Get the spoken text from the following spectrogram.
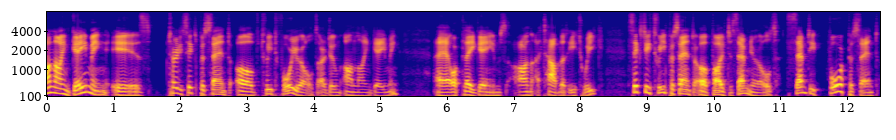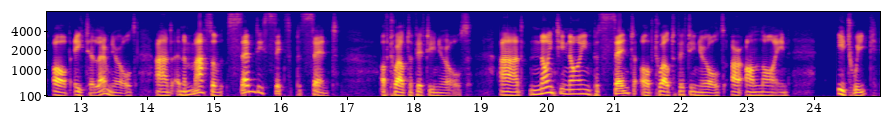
online gaming is 36% of 3 to 4 year olds are doing online gaming uh, or play games on a tablet each week. 63% of 5 to 7 year olds, 74% of 8 to 11 year olds, and a massive 76% of 12 to 15 year olds. And 99% of 12 to 15 year olds are online each week.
